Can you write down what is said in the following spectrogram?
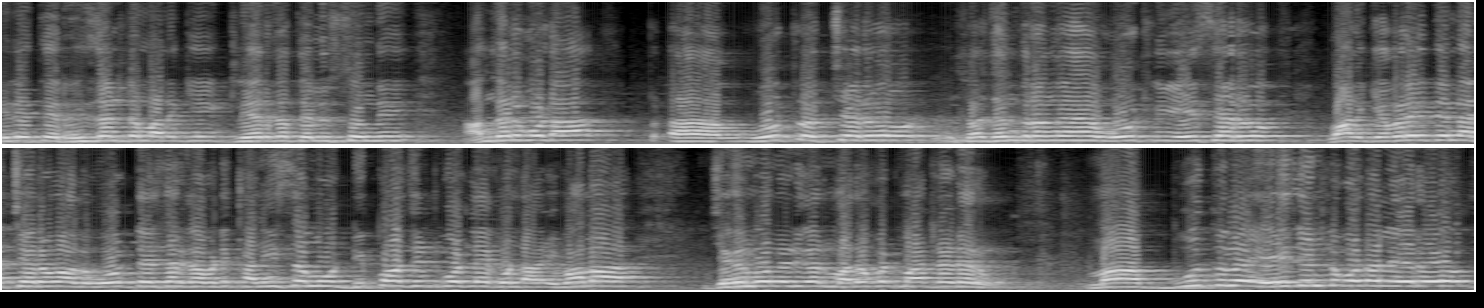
ఏదైతే రిజల్ట్ మనకి క్లియర్గా తెలుస్తుంది అందరూ కూడా ఓట్లు వచ్చారు స్వతంత్రంగా ఓట్లు వేశారు. వాళ్ళకి ఎవరైతే నచ్చారో వాళ్ళు ఓట్లు వేశారు కాబట్టి కనీసము డిపాజిట్ కూడా లేకుండా ఇవాళ జగన్మోహన్ రెడ్డి గారు మరొకటి మాట్లాడారు. మా బూత్లో ఏజెంట్లు కూడా లేరు.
